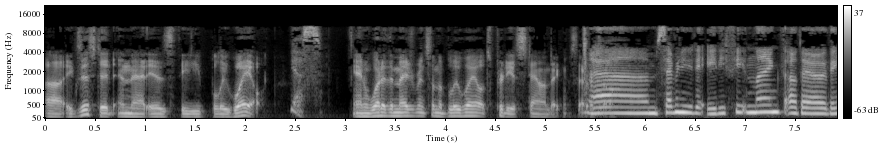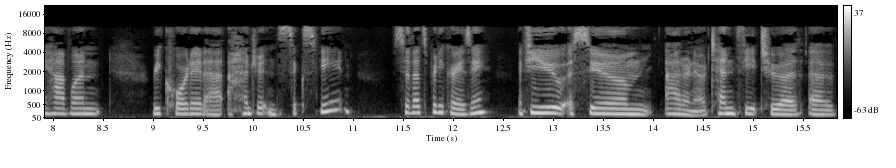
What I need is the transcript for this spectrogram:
uh, existed, and that is the blue whale. Yes. And what are the measurements on the blue whale? It's pretty astounding. Um, 70 to 80 feet in length, although they have one recorded at 106 feet. So that's pretty crazy. If you assume, I don't know, 10 feet to a, a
